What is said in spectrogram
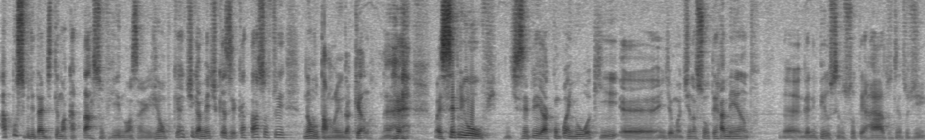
a possibilidade de ter uma catástrofe em nossa região, porque antigamente, quer dizer, catástrofe não do tamanho daquela, né, mas sempre houve. A gente sempre acompanhou aqui é, em Diamantina soterramento, né, garimpeiros sendo soterrados dentro de,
